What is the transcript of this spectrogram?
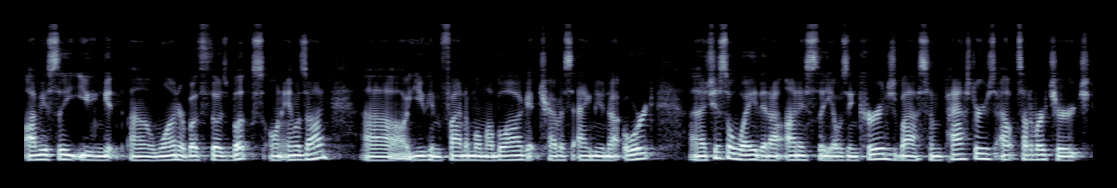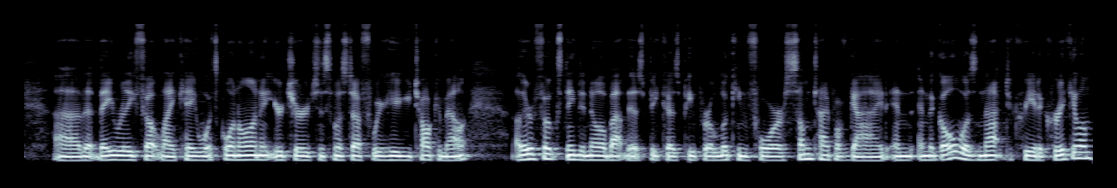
Obviously, you can get uh, one or both of those books on Amazon. Uh, you can find them on my blog at travisagnew.org. Uh, it's just a way that I honestly I was encouraged by some pastors outside of our church that they really felt like, hey, what's going on at your church and some of the stuff we hear you talking about. Other folks need to know about this because people are looking for some type of guide. And, and the goal was not to create a curriculum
